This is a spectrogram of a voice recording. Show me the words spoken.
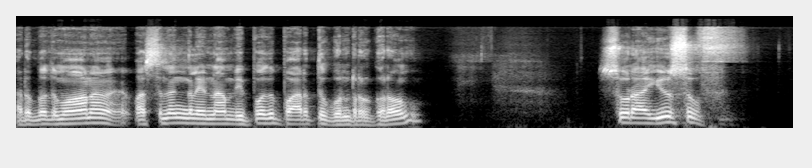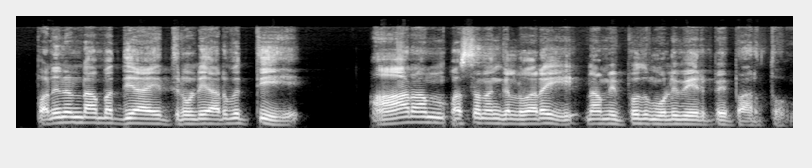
அற்புதமான வசனங்களை நாம் இப்போது பார்த்து கொண்டிருக்கிறோம். சூரா யூசுப் பன்னிரெண்டாம் அத்தியாயத்தினுடைய அறுபத்தி ஆறாம் வசனங்கள் வரை நாம் இப்போது மொழிபெயர்ப்பை பார்த்தோம்.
